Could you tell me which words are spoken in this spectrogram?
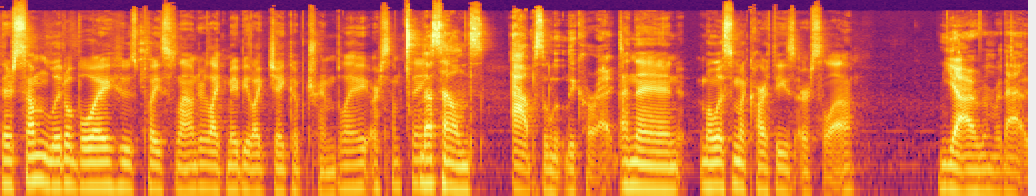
there's some little boy who's plays flounder, like maybe like Jacob Tremblay or something. That sounds absolutely correct. and then Melissa McCarthy's Ursula. Yeah, I remember that.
